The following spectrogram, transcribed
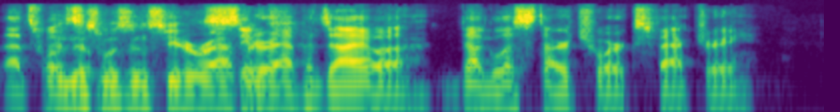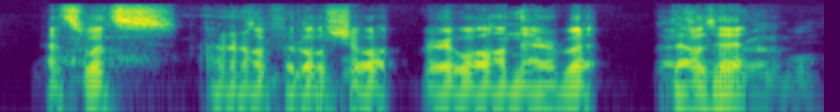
That's what and this was in Cedar Rapids. Cedar Rapids, Iowa, Douglas Starch Works factory. That's Wow. what's I don't That's know if it'll show up very well on there, but That's that was it. incredible.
